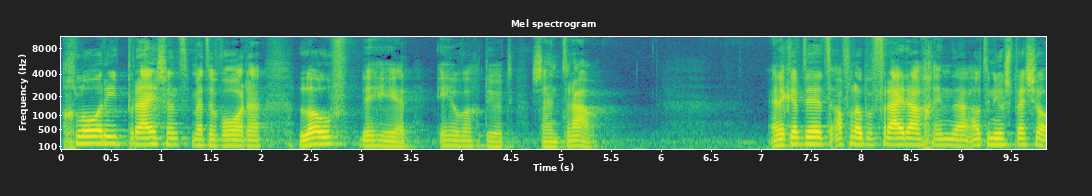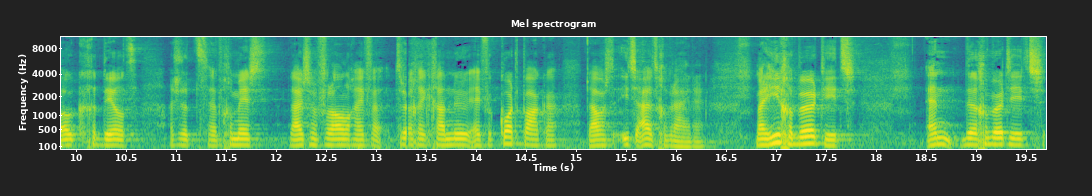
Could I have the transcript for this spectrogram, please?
glorie prijzend met de woorden: Loof de Heer, eeuwig duurt zijn trouw. En ik heb dit afgelopen vrijdag in de Auto Nieuw Special ook gedeeld. Als je dat hebt gemist, luister vooral nog even terug. Ik ga het nu even kort pakken. Daar was het iets uitgebreider. Maar hier gebeurt iets. En er gebeurt iets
